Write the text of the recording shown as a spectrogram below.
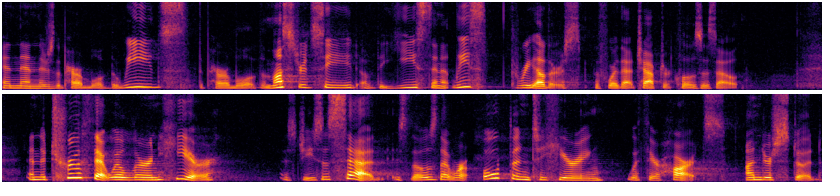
And then there's the parable of the weeds, the parable of the mustard seed, of the yeast, and at least three others before that chapter closes out. And the truth that we'll learn here, as Jesus said, is those that were open to hearing with their hearts understood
